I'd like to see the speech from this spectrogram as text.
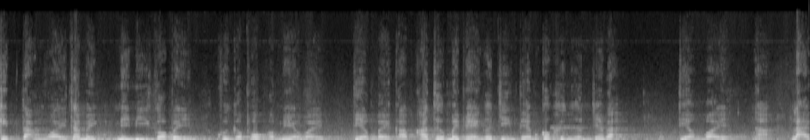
เก็บตังค์ไว้ถ้าไม่ไม่มีก็ไปคุยกับพ่อกับแม่ไว้ เตรียมไว้ครับ ค่าเทอมไม่แพงก็จริงแต่มันก็คือเงินใช่ปะ เตรียมไว้นะหลาย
